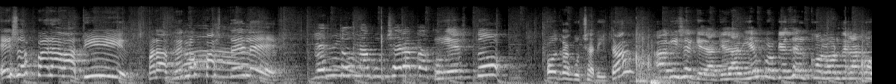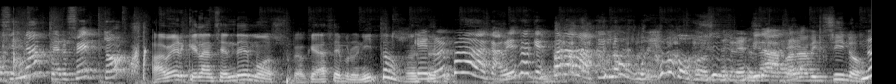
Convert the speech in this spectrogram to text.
eso es para batir, para hacer los pasteles. Y esto una cuchara para Y comer. esto, otra cucharita. Aquí se queda, queda bien porque es del color de la cocina. Perfecto. A ver, que la encendemos. ¿Pero qué hace Brunito? Que no es para la cabeza, que es para batir los huevos, de verdad. Mira, ¿eh? para Vilsino. No,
